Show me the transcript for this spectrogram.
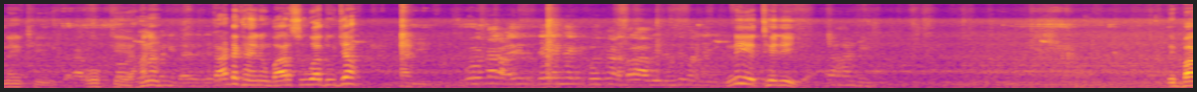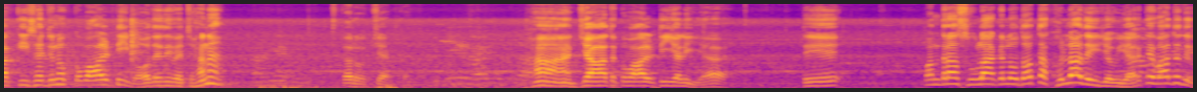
ਨਹੀਂ ਠੀਕ ਆ। ਓਕੇ ਆ ਹਨਾ? ਕੱਢ ਖਾਏ ਨੂੰ ਬਾਹਰ ਸੂਆ ਦੂਜਾ? ਹਾਂਜੀ। ਉਹ ਘਰ ਵਾਲੇ ਦੇ ਕਹਿੰਦੇ ਕਿ ਕੋਈ ਭੈਣ ਭਰਾ ਆਪਦੀ ਦੁੱਧ ਮੰਨੇ ਨਹੀਂ ਇੱਥੇ ਜਿਹੀ ਆ। ਹਾਂਜੀ। ਤੇ ਬਾਕੀ ਸੱਜਣੋ ਕੁਆਲਿਟੀ ਬਹੁਤ ਇਹਦੇ ਵਿੱਚ, ਹਨਾ? ਹਾਂਜੀ ਕਰੋ ਚੈੱਕ ਹਾਂ, ਜਾਤ ਕੁਆਲਿਟੀ ਵਾਲੀ ਆ। ਤੇ 15 16 ਕਿਲੋ ਦੁੱਧ ਤਾਂ ਖੁੱਲਾ ਦੇਈ ਜਾਊ ਯਾਰ, ਕਿ ਵੱਧ ਦੇਊ?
